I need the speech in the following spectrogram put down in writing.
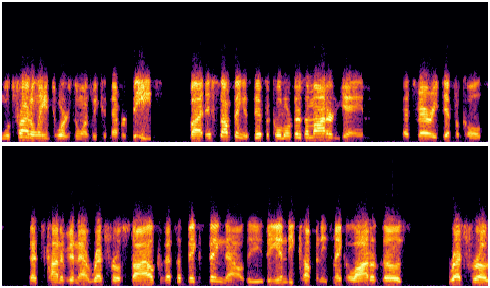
We'll try to lean towards the ones we could never beat. But if something is difficult, or if there's a modern game that's very difficult, that's kind of in that retro style because that's a big thing now. The the indie companies make a lot of those retro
